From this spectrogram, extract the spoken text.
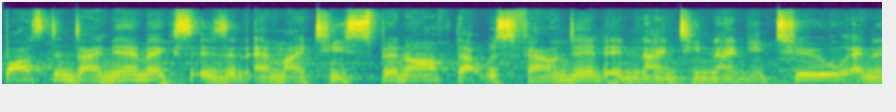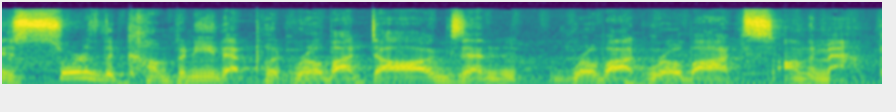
Boston Dynamics is an MIT spinoff that was founded in 1992 and is sort of the company that put robot dogs and robot robots on the map.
